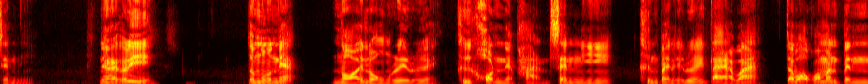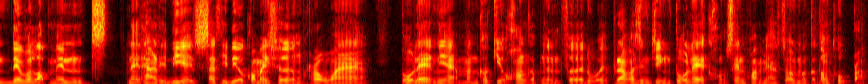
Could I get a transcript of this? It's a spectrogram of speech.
เส้นนี้ อย่างไรก็ดีจำนวนเนี้ยน้อยลงเรื่อยๆ คือคนเนี่ยผ่านเส้นนี้ขึ้นไปเรื่อยๆ แต่ว่าจะบอกว่ามันเป็น development ในทางที่ดีซะทีเดียวก็ไม่เชิง เพราะว่าตัวเลขนี้มันก็เกี่ยวข้องกับเงินเฟอ้อด้วยแปลว่าจริง ๆ ตัวเลขของเส้นความยากจนมันก็ต้องถูกปรับ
